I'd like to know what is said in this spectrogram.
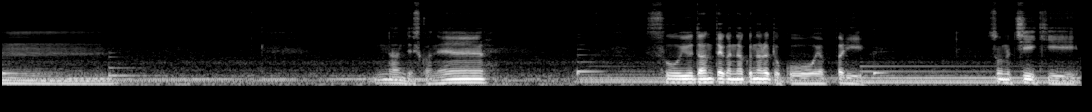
うん。何ですかね。そういう団体がなくなるとこうやっぱりその地域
